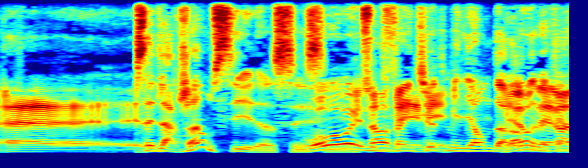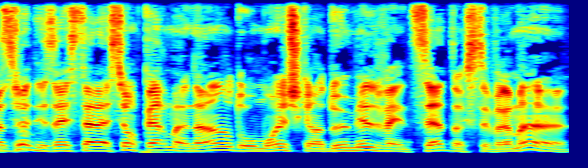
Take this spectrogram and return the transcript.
Euh, C'est de l'argent aussi. là. C'est Ouais, ouais, ouais, au-dessus de non, mais- 28 mais- millions de dollars là, on de est rendu à des installations permanentes au moins jusqu'en 2027. Donc, c'était vraiment un,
